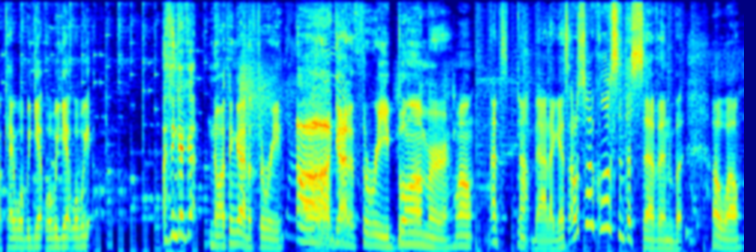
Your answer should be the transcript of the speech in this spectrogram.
okay, what we get, what we get, what we. I think I got, no, I think I got a three. Oh, I got a three, bummer. Well, that's not bad, I guess. I was so close to the seven, but oh well.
